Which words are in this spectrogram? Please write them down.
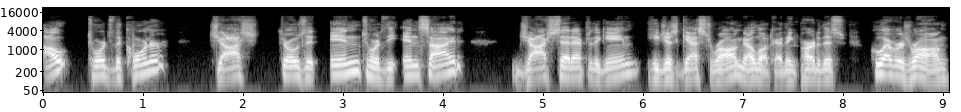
out towards the corner. Josh throws it in towards the inside. Josh said after the game, he just guessed wrong. Now, look, I think part of this, whoever's wrong,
